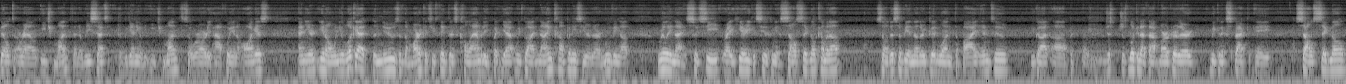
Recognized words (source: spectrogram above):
built around each month and it resets at the beginning of each month. So we're already halfway into August. And you you know, when you look at the news of the markets, you think there's calamity, but yet we've got nine companies here that are moving up really nice. So see right here, you can see there's gonna be a sell signal coming up. So this would be another good one to buy into. You got uh, just just looking at that marker there, we can expect a sell signal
